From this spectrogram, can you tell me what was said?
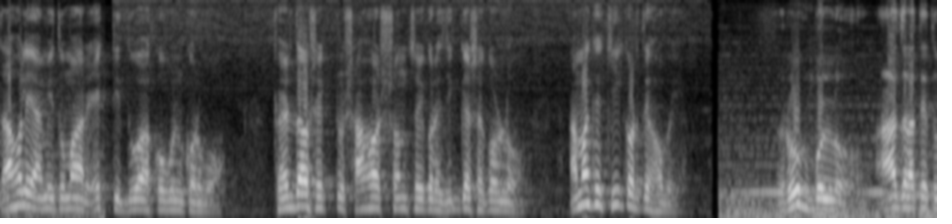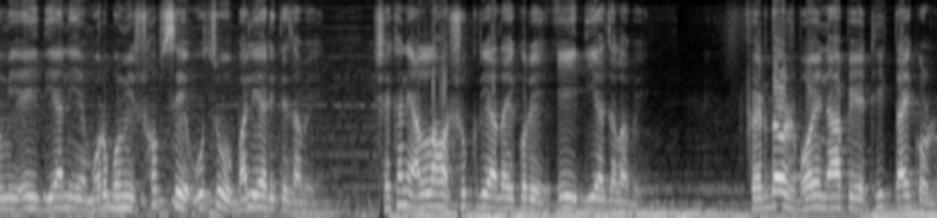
তাহলে আমি তোমার একটি দোয়া কবুল করব। ফেরদাউস একটু সাহস, সঞ্চয় করে জিজ্ঞাসা করল, আমাকে কি করতে হবে? রুহ বলল, আজ রাতে তুমি এই দিয়া নিয়ে মরুভূমির সবচেয়ে উঁচু বালিয়ারিতে যাবে। সেখানে আল্লাহর শুক্রিয়া আদায় করে এই দিয়া জ্বালাবে। ফেরদাউস ভয় না পেয়ে ঠিক তাই করল।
